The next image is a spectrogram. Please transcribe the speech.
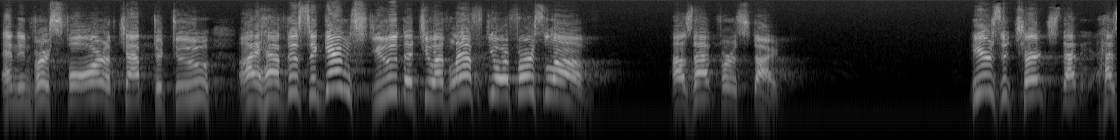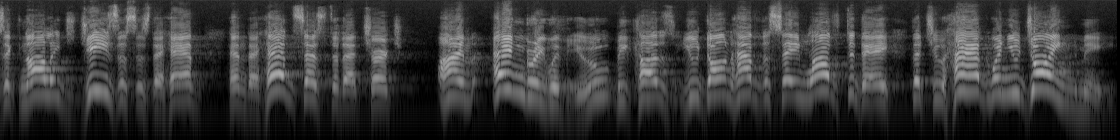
And in verse 4 of chapter 2, I have this against you that you have left your first love. How's that for a start? Here's a church that has acknowledged Jesus as the head, and the head says to that church, I'm angry with you because you don't have the same love today that you had when you joined me.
